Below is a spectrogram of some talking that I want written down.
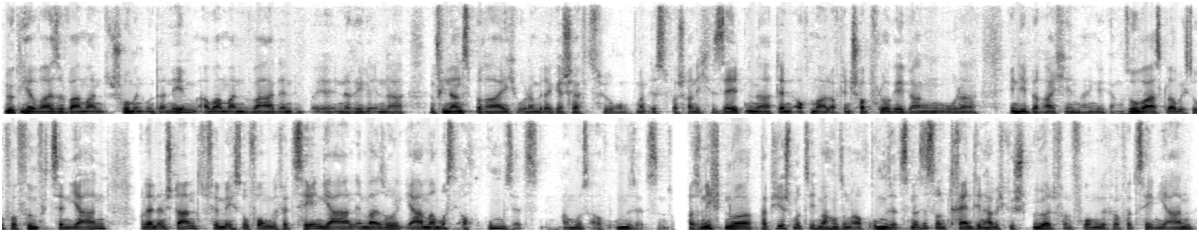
Möglicherweise war man schon ein Unternehmen, aber man war dann in der Regel in der, im Finanzbereich oder mit der Geschäftsführung. Man ist wahrscheinlich seltener denn auch mal auf den Shopfloor gegangen oder in die Bereiche hineingegangen. So war es, glaube ich, so vor 15 Jahren. Und dann entstand für mich so vor ungefähr zehn Jahren immer so, ja, man muss auch umsetzen. Man muss auch umsetzen. Also nicht nur papierschmutzig machen, sondern auch umsetzen. Das ist so ein Trend, den habe ich gespürt von vor ungefähr vor zehn Jahren.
